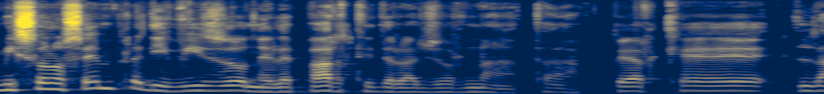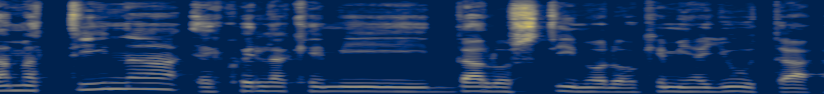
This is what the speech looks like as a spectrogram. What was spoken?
Mi sono sempre diviso nelle parti della giornata perché la mattina è quella che mi dà lo stimolo, che mi aiuta.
